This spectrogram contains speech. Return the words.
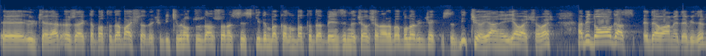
e, ülkeler özellikle batıda başladı. Şimdi 2030'dan sonra siz gidin bakalım batıda benzinle çalışan araba bulabilecek misiniz? Bitiyor yani yavaş yavaş. Ha bir doğalgaz e, devam edebilir.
